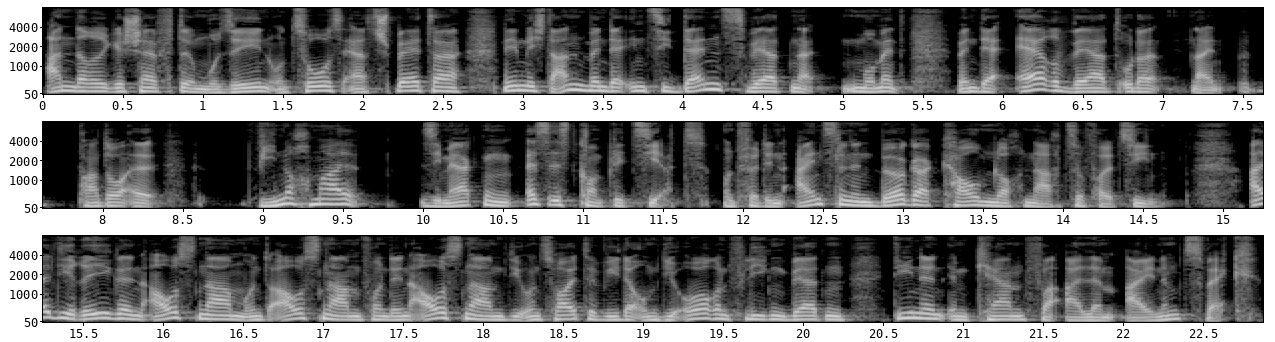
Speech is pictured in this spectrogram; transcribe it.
Andere Geschäfte, Museen und Zoos erst später, nämlich dann, wenn der Inzidenzwert, na, Moment, wenn der R-Wert oder, nein, pardon, äh, wie nochmal? Sie merken, es ist kompliziert und für den einzelnen Bürger kaum noch nachzuvollziehen. All die Regeln, Ausnahmen und Ausnahmen von den Ausnahmen, die uns heute wieder um die Ohren fliegen werden, dienen im Kern vor allem einem Zweck.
